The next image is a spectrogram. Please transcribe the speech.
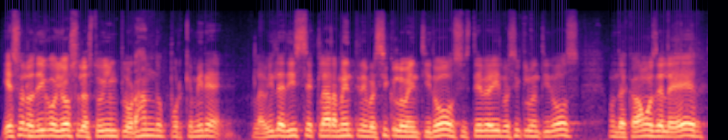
Y eso lo digo yo, se lo estoy implorando, porque mire, la Biblia dice claramente en el versículo 22, si usted ve ahí el versículo 22, donde acabamos de leer,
